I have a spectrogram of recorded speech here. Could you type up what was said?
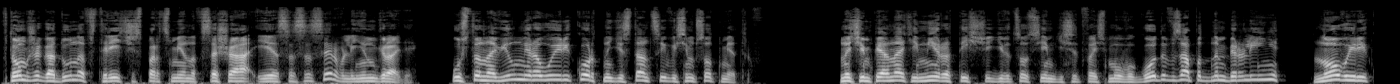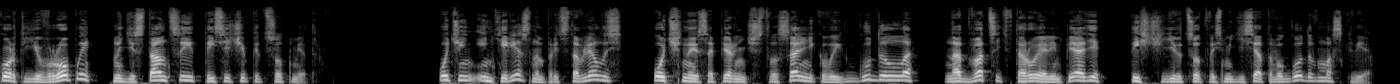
В том же году на встрече спортсменов США и СССР в Ленинграде установил мировой рекорд на дистанции 800 метров. На чемпионате мира 1978 года в Западном Берлине новый рекорд Европы на дистанции 1500 метров. Очень интересным представлялось очное соперничество Сальникова и Гуделла на 22-й Олимпиаде 1980 года в Москве.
